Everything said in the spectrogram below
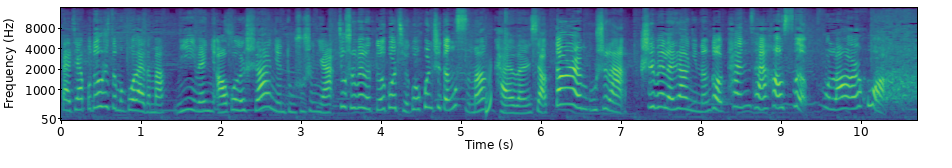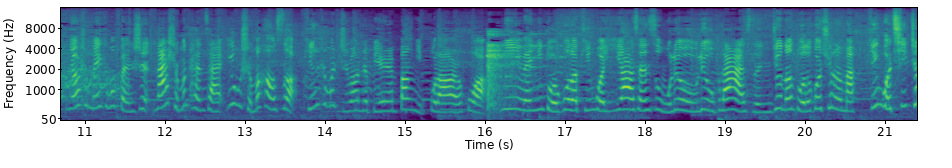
大家不都是这么过来的吗？你以为你熬过了十二年读书生涯，就是为了得过且过、混吃等死吗？开玩笑，当然不是啦，是为了让你能够贪财好色、不劳而获。你要是没什么本事，拿什么贪财，用什么好色？凭什么指望着别人帮你不劳而获？你以为你躲过了苹果一二三四五六六 Plus，你就能躲得过去了吗？苹果七照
